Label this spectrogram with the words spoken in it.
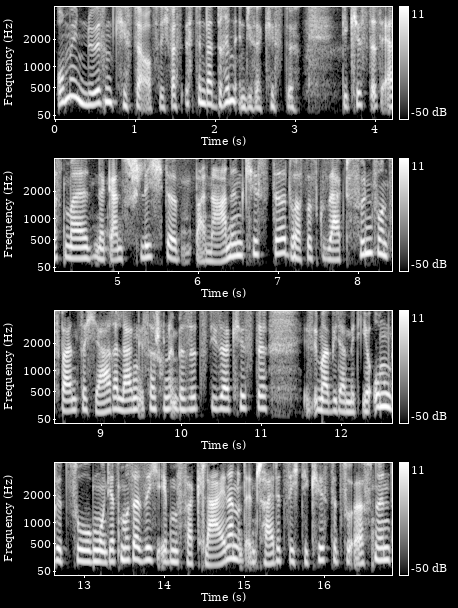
ominösen Kiste auf sich? Was ist denn da drin in dieser Kiste? Die Kiste ist erstmal eine ganz schlichte Bananenkiste. Du hast es gesagt, 25 Jahre lang ist er schon im Besitz dieser Kiste, ist immer wieder mit ihr umgezogen und jetzt muss er sich eben verkleinern und entscheidet sich, die Kiste zu öffnen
